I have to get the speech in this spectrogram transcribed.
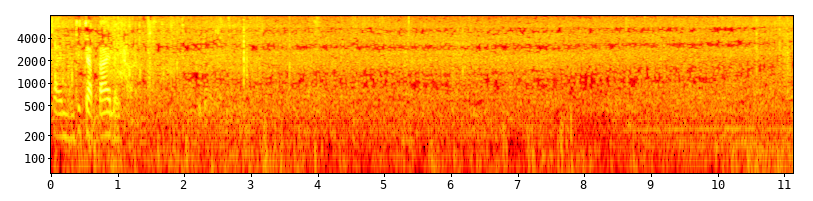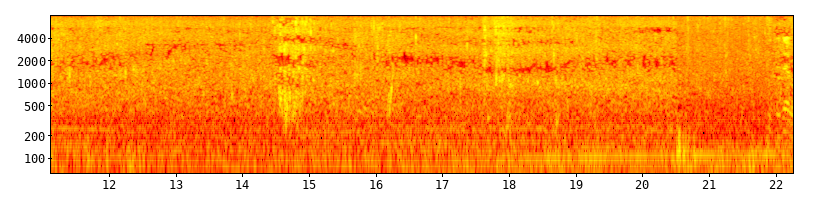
ใจเหมือนที่จับได้เลยค่ะ Yeah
